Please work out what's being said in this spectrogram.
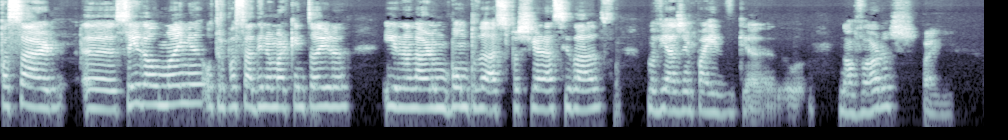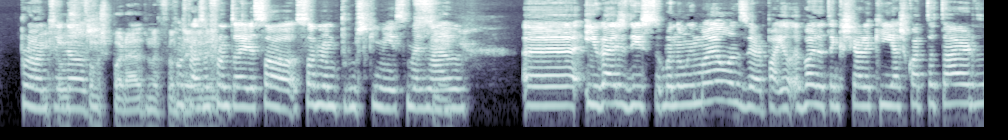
passar, uh, sair da Alemanha, ultrapassar a Dinamarca inteira e nadar um bom pedaço para chegar à cidade. Uma viagem para aí de que, 9 horas. Pronto, e, fomos, nós fomos parados na fomos fronteira. para a fronteira só, só mesmo por mesquinhice, mais Sim. nada. Uh, e o gajo disse, mandou um e-mail a dizer: pá, a banda tem que chegar aqui às 4 da tarde,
